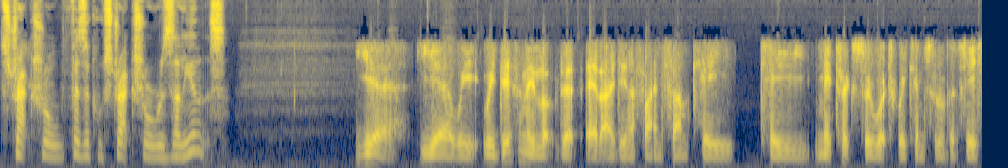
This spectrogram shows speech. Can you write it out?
Structural, physical, structural resilience? Yeah, yeah, we, we definitely looked at, at identifying some key key metrics through which we can sort of assess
